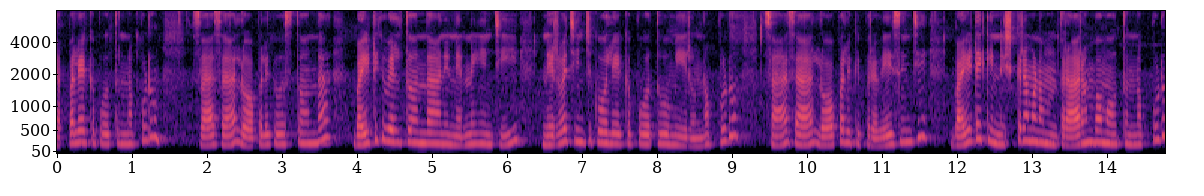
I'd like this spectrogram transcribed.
చెప్పలేకపోతున్నప్పుడు శ్వాస లోపలికి వస్తోందా? బయటికి వెళ్తోందా అని నిర్ణయించి నిర్వచించుకోలేకపోతూ మీరున్నప్పుడు శ్వాస లోపలికి ప్రవేశించి బయటికి నిష్క్రమణం ప్రారంభమవుతున్నప్పుడు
